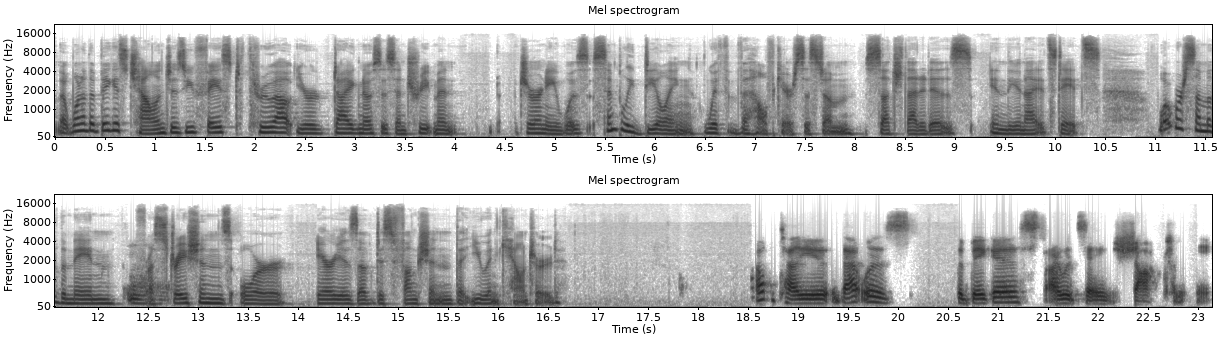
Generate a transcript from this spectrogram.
that one of the biggest challenges you faced throughout your diagnosis and treatment journey was simply dealing with the healthcare system such that it is in the United States. What were some of the main frustrations or areas of dysfunction that you encountered? I'll tell you, that was the biggest, I would say, shock to me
